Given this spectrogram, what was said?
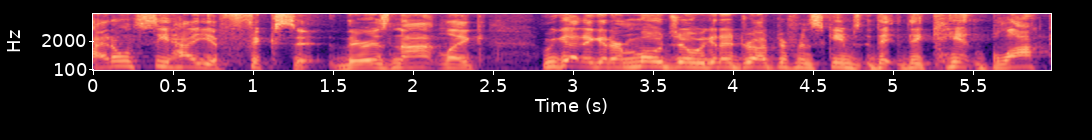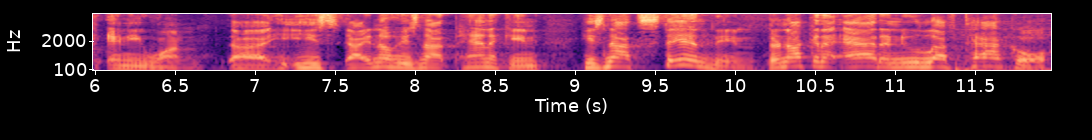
I don't see how you fix it. There is not like we got to get our mojo. We got to drop different schemes. They, they can't block anyone. Uh, he's. I know he's not panicking. He's not standing. They're not going to add a new left tackle.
